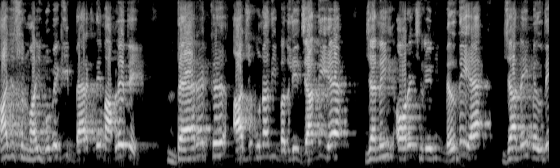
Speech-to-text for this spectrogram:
ਅੱਜ ਸੁਣਵਾਈ ਹੋਵੇਗੀ ਬੈਰਕ ਦੇ ਮਾਮਲੇ ਤੇ। ਬੈਰਕ ਅੱਜ ਉਹਨਾਂ ਦੀ ਬਦਲੀ ਜਾਂਦੀ ਹੈ ਜਾਂ ਨਹੀਂ ਔਰੰਜ ਸ਼੍ਰੇਣੀ ਮਿਲਦੀ ਹੈ ਜਾਂ ਨਹੀਂ ਮਿਲਦੀ,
